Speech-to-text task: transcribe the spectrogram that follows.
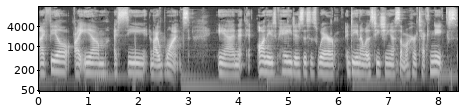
I feel, I am, I see, and I want. And on these pages, this is where Dina was teaching us some of her techniques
